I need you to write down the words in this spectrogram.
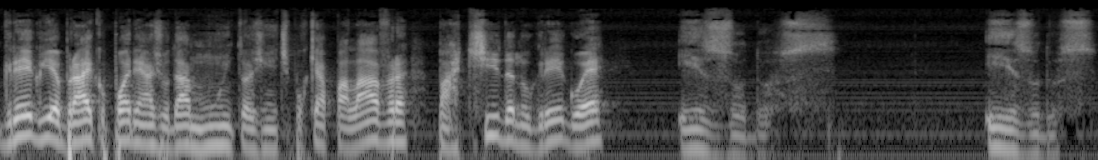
grego e hebraico podem ajudar muito a gente, porque a palavra partida no grego é êxodos. Êxodos.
